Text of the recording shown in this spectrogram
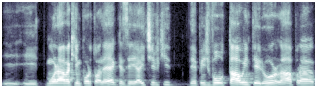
e, e, morava aqui em Porto Alegre, quer dizer, aí tive que de repente voltar ao interior lá para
